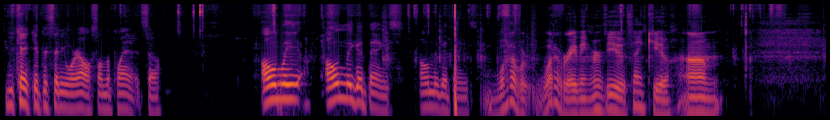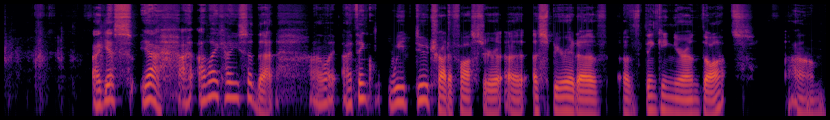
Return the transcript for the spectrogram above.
You can't get this anywhere else on the planet. So only only good things. Only good things. What a what a raving review. Thank you. Um I guess yeah, I, I like how you said that. I like I think we do try to foster a, a spirit of of thinking your own thoughts. Um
